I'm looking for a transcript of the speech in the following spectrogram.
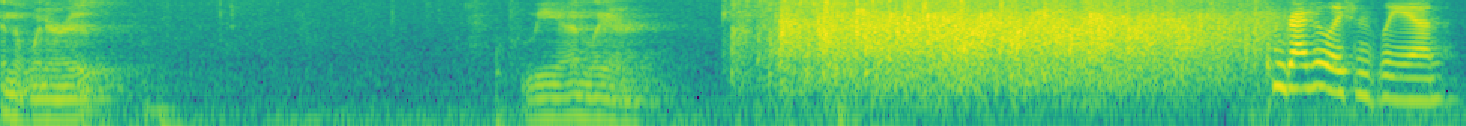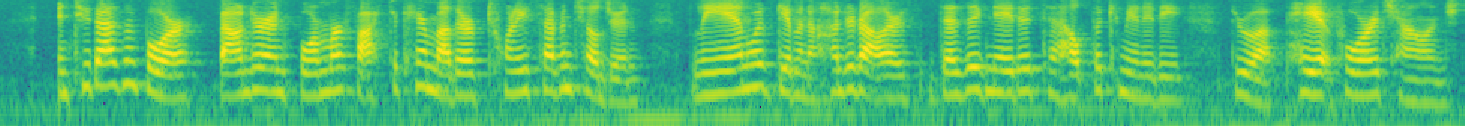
And the winner is Leanne Lair. Congratulations, Leanne. In 2004, founder and former foster care mother of 27 children, Leanne was given $100 designated to help the community through a Pay It Forward challenge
